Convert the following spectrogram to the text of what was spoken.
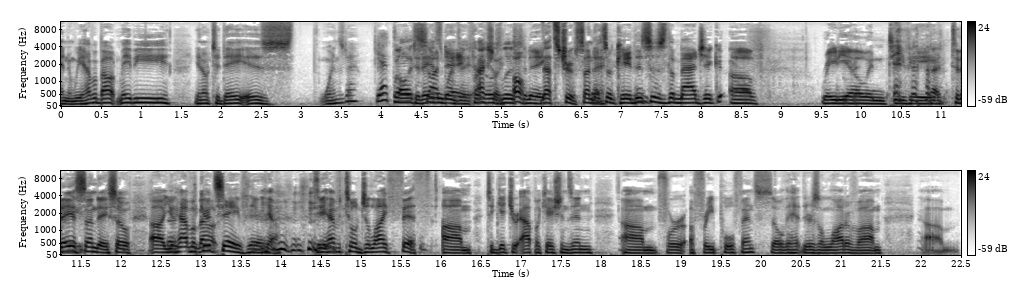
and we have about maybe you know today is Wednesday. Yeah, well, it's Today Sunday Wednesday. for Actually, those oh, listening. that's true, Sunday. That's okay. This is the magic of radio and TV. Uh, today is Sunday, so uh, you have have good save there. Yeah, so you have until July fifth um, to get your applications in um, for a free pool fence. So they, there's a lot of um, um,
